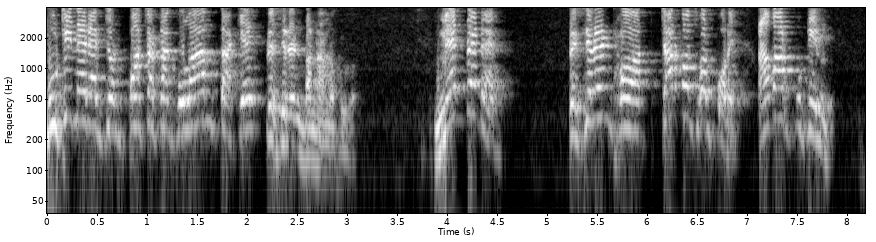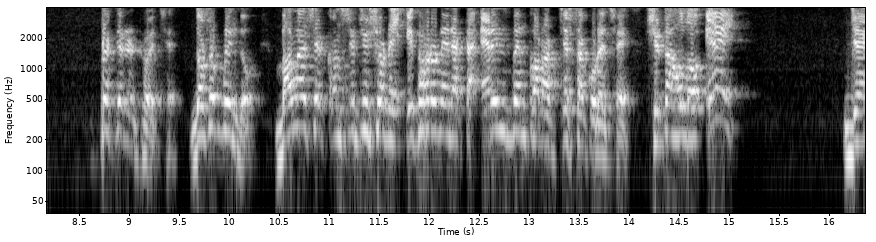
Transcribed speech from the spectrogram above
পুটিনের একজন পাঁচাটা গোলাম তাকে প্রেসিডেন্ট বানানো হলো। মেডভেডেভ প্রেসিডেন্ট হওয়ার চার বছর পরে আবার পুটিন প্রেসিডেন্ট হয়েছে। দর্শকবৃন্দ, বাংলাদেশের কনস্টিটিউশনে এ ধরনের একটা অ্যারেঞ্জমেন্ট করার চেষ্টা করেছে। সেটা হলো এই যে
